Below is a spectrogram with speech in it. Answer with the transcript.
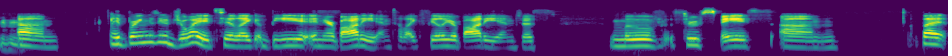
hmm um it brings you joy to like be in your body and to like feel your body and just move through space um but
